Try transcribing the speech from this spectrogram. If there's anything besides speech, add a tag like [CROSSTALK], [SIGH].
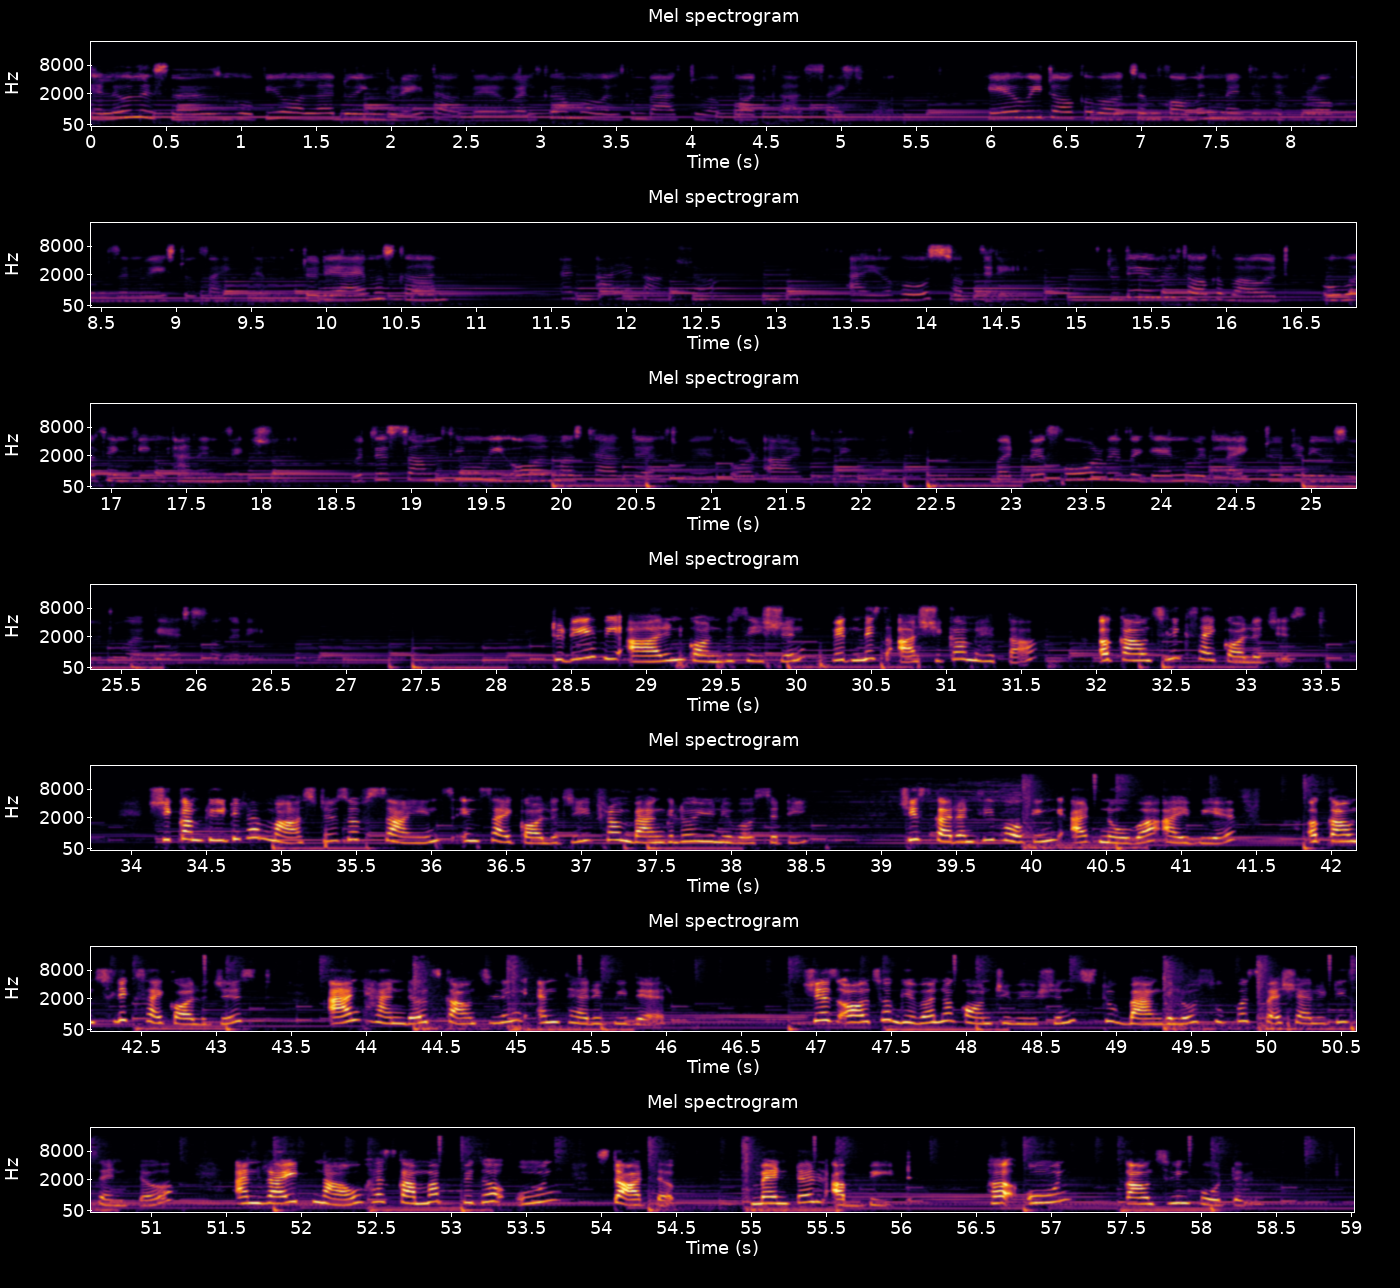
Hello, listeners. Hope you all are doing great out there. Welcome or welcome back to our podcast, Cyclone. Here we talk about some common mental health problems and ways to fight them. Today I am Muskan. And I, am Akanksha. are your hosts of the day. Today we'll talk about overthinking and infection, which is something we all must have dealt with or are dealing with. But before we begin, we'd like to introduce you to our guest for the day. Today we are in conversation with Miss Ashika Mehta, a counseling psychologist. She completed her Masters of Science in Psychology from Bangalore University. She is currently working at Nova IVF, a counseling psychologist, and handles counseling and therapy there. She has also given her contributions to Bangalore Super Speciality Center and right now has come up with her own startup, Mental Upbeat, her own counseling portal.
